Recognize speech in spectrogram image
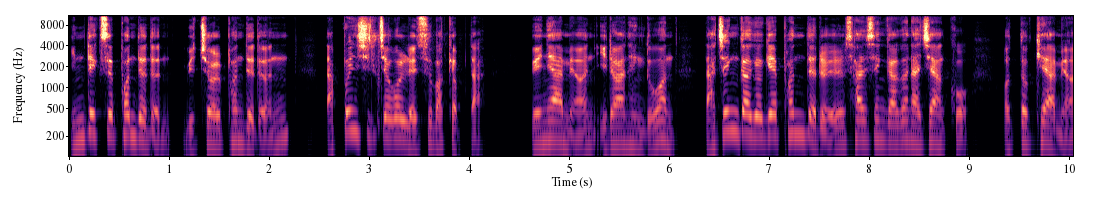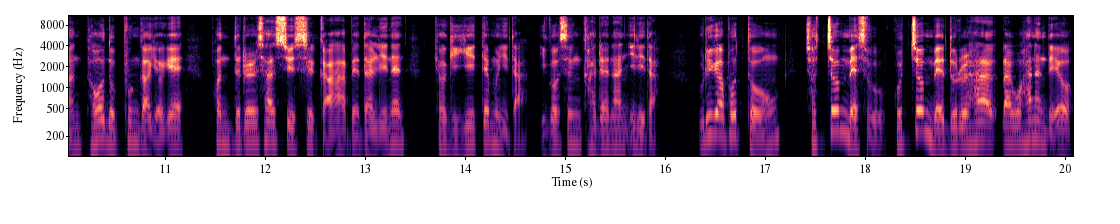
인덱스 펀드든 뮤추얼 펀드든 나쁜 실적을 낼 수밖에 없다. 왜냐하면 이러한 행동은 낮은 가격의 펀드를 살 생각은 하지 않고 어떻게 하면 더 높은 가격에 펀드를 살 수 있을까 매달리는 격이기 때문이다. 이것은 가련한 일이다. 우리가 보통 저점 매수, 고점 매도를 하라고 하는데요.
